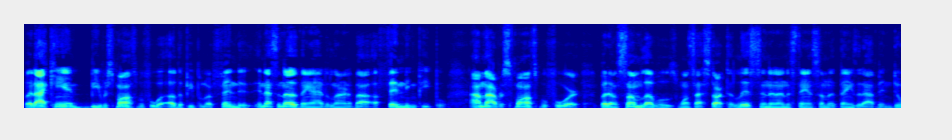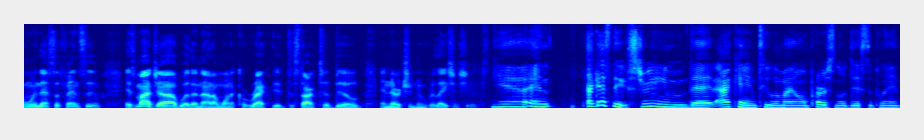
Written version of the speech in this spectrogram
but I can't be responsible for what other people are offended. And that's another thing I had to learn about offending people. I'm not responsible for it, but on some levels, once I start to listen and understand some of the things that I've been doing that's offensive, it's my job whether or not I want to correct it to start to build and nurture new relationships. Yeah, and I guess the extreme that I came to in my own personal discipline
